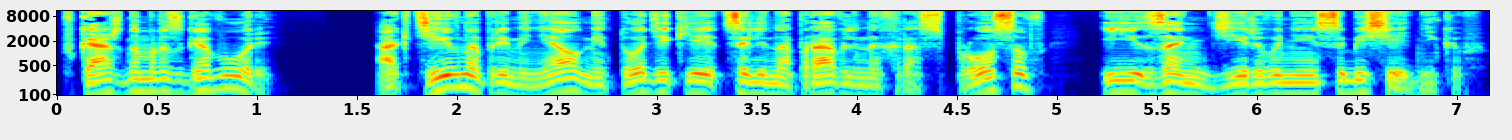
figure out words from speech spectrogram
в каждом разговоре, активно применял методики целенаправленных расспросов и зондирования собеседников.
